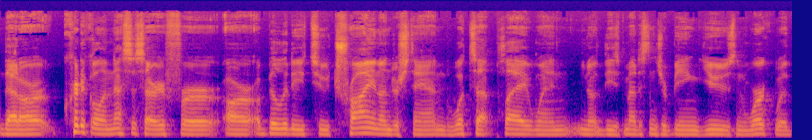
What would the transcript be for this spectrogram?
that are critical and necessary for our ability to try and understand what's at play when you know these medicines are being used and worked with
